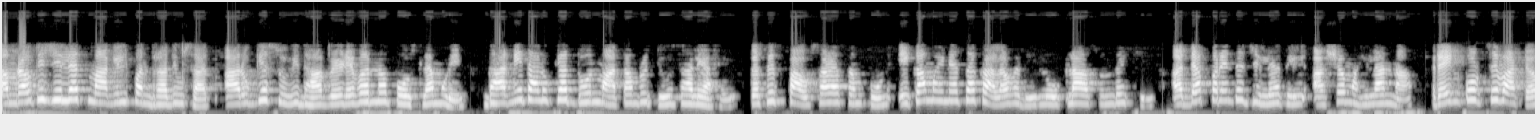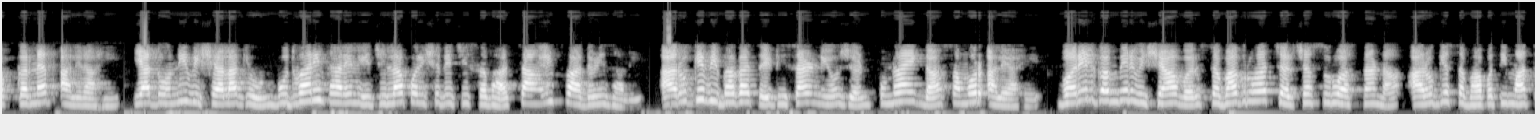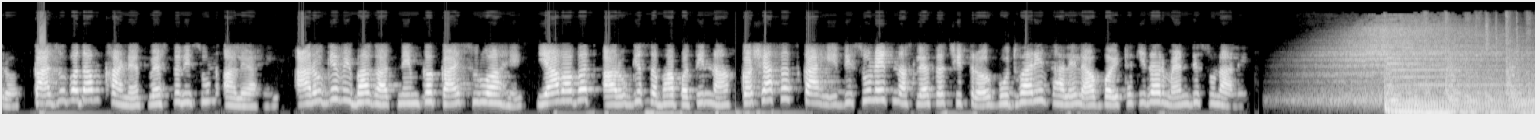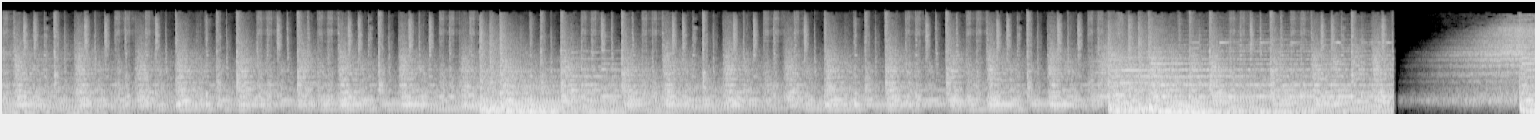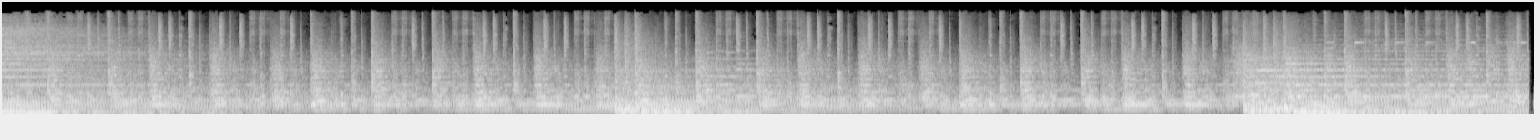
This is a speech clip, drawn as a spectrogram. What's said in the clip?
अमरावती जिल्ह्यात मागील पंधरा दिवसात आरोग्य सुविधा वेळेवर न पोहोचल्यामुळे धारणी तालुक्यात दोन माता मृत्यू झाले आहे तसेच पावसाळा संपून एका महिन्याचा कालावधी लोटला असून देखील अद्यापपर्यंत जिल्ह्यातील अशा महिलांना रेनकोटचे वाटप करण्यात आले नाही. या दोन्ही विषयाला घेऊन बुधवारी झालेली जिल्हा परिषदेची सभा चांगलीच वादळी झाली. आरोग्य विभागाचे ढिसाळ नियोजन पुन्हा एकदा समोर आले आहे. वरील गंभीर विषयावर सभागृहात चर्चा सुरू असताना आरोग्य सभापती मात्र काजू बदाम खाण्यात व्यस्त दिसून आले आहे. आरोग्य विभागात नेमकं काय सुरू आहे? याबाबत आरोग्य सभापतींना कशाच काही दिसून येत नसल्याचं चित्र बुधवारी झालेल्या बैठकीदरम्यान दिसून आले.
